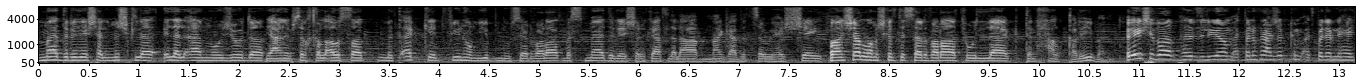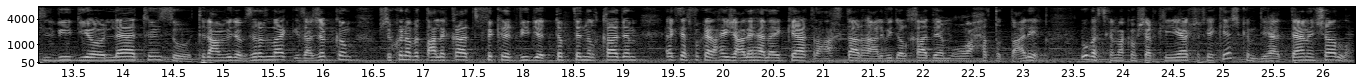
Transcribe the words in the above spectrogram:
ما أدري ليش هالمشكلة إلى الآن موجودة. يعني بالشرق الأوسط متأكد فينهم يبنوا سيرفرات بس ما أدري ليش شركات الألعاب ما قاعدة تسوي هالشيء. فإن شاء الله مشكلة السيرفرات وال lag تنحل قريبا. فاي شباب هذا الفيديو اليوم أتمنى يكون عجبكم. أتمنى بنهاية الفيديو لا تنسوا تدعموا الفيديو بزر ال like إذا عجبكم. وشاركونا بالتعليقات فكرة فيديو ال top 10 القادم. أكثر فكرة راح يجي عليها لايكات راح أختارها على الفيديو القادم وأحط التعليق. وبس كان معكم شركيات شركية كيش كم ديهات تاني إن شاء الله.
